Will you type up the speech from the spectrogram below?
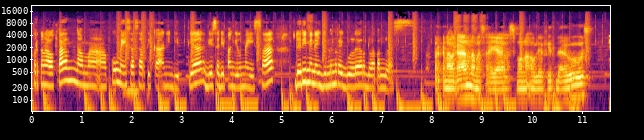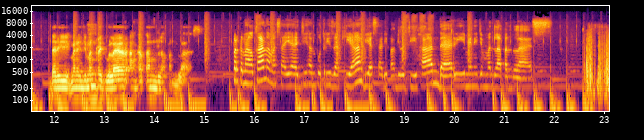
Perkenalkan, nama aku Meisa Sartika Aninditya, biasa dipanggil Meisa, dari Manajemen Reguler 18. Perkenalkan, nama saya Lesmona Aulia Firdaus, dari Manajemen Reguler Angkatan 18. Perkenalkan, nama saya Jihan Putri Zakia, biasa dipanggil Jihan dari Manajemen 18.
